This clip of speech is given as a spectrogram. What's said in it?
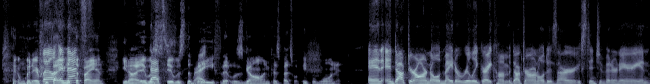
when everything and hit the fan? You know, it was it was the right. beef that was gone because that's what people wanted. And and Dr. Arnold made a really great comment. Dr. Arnold is our extension veterinarian.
